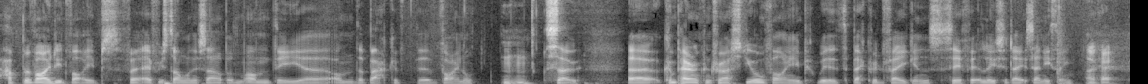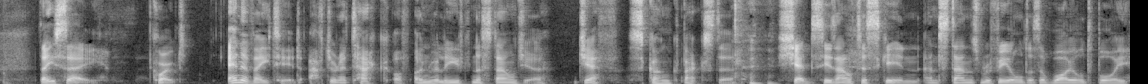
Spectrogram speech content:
have provided vibes for every song on this album on the uh, on the back of the vinyl. Mm-hmm. So, uh, compare and contrast your vibe with Becker and Fagen's. See if it elucidates anything. Okay. They say, "quote Enervated after an attack of unrelieved nostalgia." Jeff Skunk Baxter sheds his outer skin and stands revealed as a wild boy.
